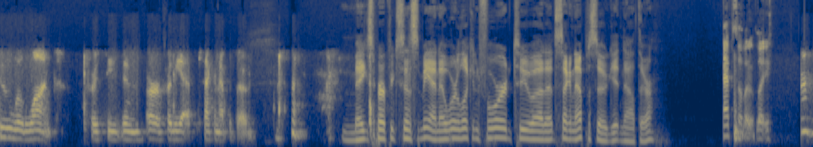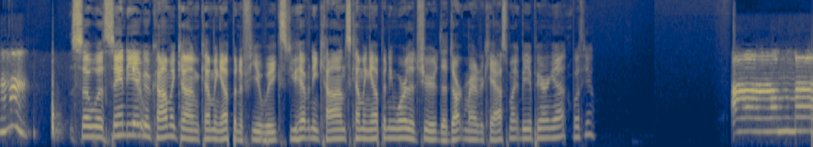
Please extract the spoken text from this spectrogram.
two will want for season or for the second episode. Makes perfect sense to me. I know we're looking forward to uh, that second episode getting out there. Absolutely. Mm-hmm. So, with San Diego Comic Con coming up in a few weeks, do you have any cons coming up anywhere that your the Dark Matter cast might be appearing at with you? Um, uh,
